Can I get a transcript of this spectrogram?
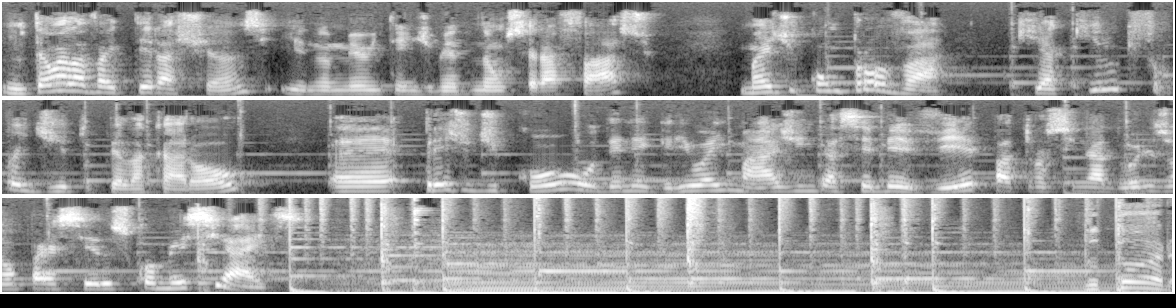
Então ela vai ter a chance, e no meu entendimento não será fácil, mas de comprovar que aquilo que foi dito pela Carol é, prejudicou ou denegriu a imagem da CBV, patrocinadores ou parceiros comerciais. Doutor,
